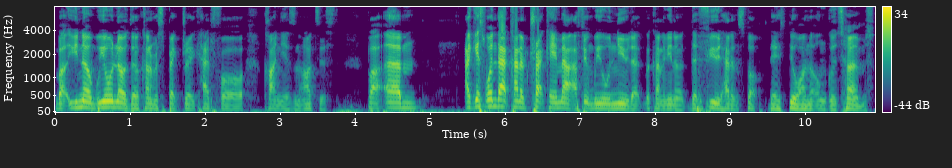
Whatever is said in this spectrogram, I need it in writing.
But you know, we all know the kind of respect Drake had for Kanye as an artist. But um I guess when that kind of track came out, I think we all knew that the kind of you know the feud hadn't stopped. They still are not on good terms.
